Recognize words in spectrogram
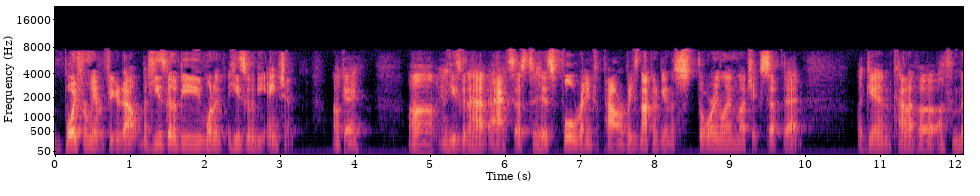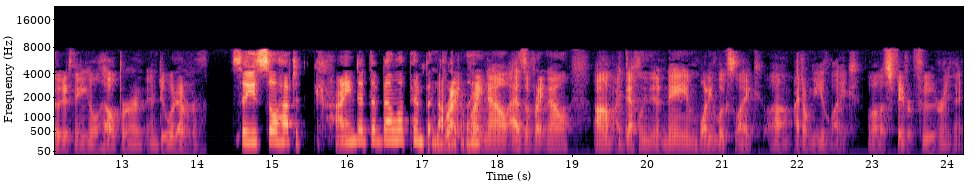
Boyfriend we haven't figured out, but he's gonna be one of he's gonna be ancient, okay, um, and he's gonna have access to his full range of power, but he's not gonna be in the storyline much, except that again, kind of a, a familiar thing. He'll help her and, and do whatever. So you still have to kind of develop him, but not right, really. right now, as of right now, um, I definitely need a name, what he looks like. Um, I don't need like well, his favorite food or anything.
